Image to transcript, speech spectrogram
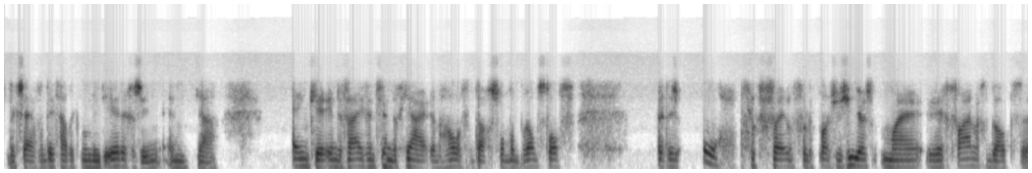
En ik zei van dit had ik nog niet eerder gezien. En ja, één keer in de 25 jaar een halve dag zonder brandstof. Het is ongelooflijk vervelend voor de passagiers, maar rechtvaardig dat uh,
